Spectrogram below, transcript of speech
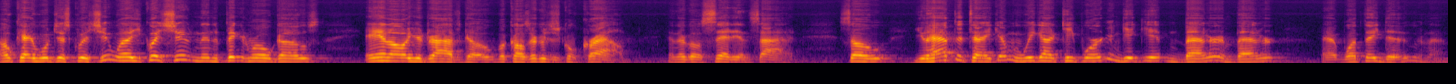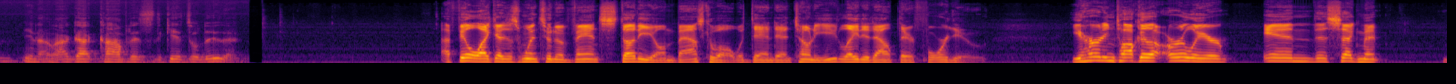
okay, we'll just quit shooting. Well, you quit shooting, then the pick and roll goes, and all your drives go because they're just going to crowd and they're going to set inside. So you have to take them, and we got to keep working, get getting better and better at what they do. And you know, I got confidence the kids will do that. I feel like I just went to an advanced study on basketball with Dan D'Antoni. He laid it out there for you. You heard him talk earlier in this segment.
